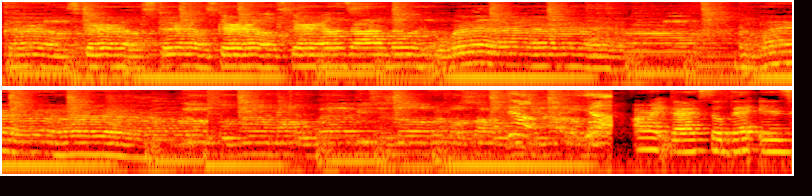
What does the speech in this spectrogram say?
Girls, girls, girls, girls, girls all over the world. The world. Guys, so that is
